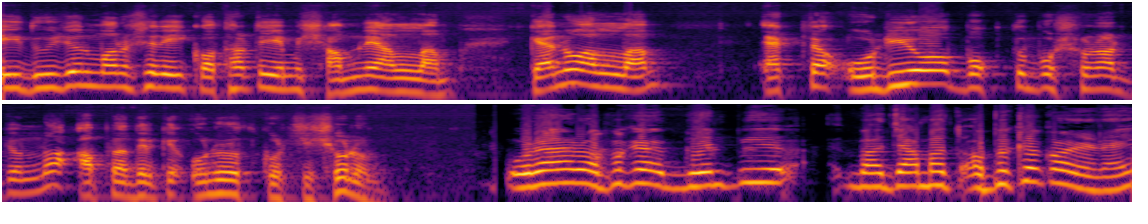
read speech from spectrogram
এই দুইজন মানুষের এই কথাটি আমি সামনে আনলাম। কেন আনলাম? একটা অডিও বক্তব্য শোনার জন্য আপনাদেরকে অনুরোধ করছি, শুনুন। ওরা আর অপেক্ষা, বিএনপি বা জামাত অপেক্ষা করে নাই।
